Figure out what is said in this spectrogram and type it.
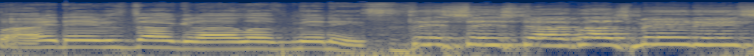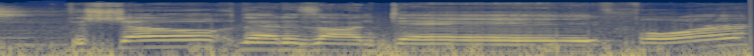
My name is Doug and I love minis. This is Doug Loves Minis. The show that is on day four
